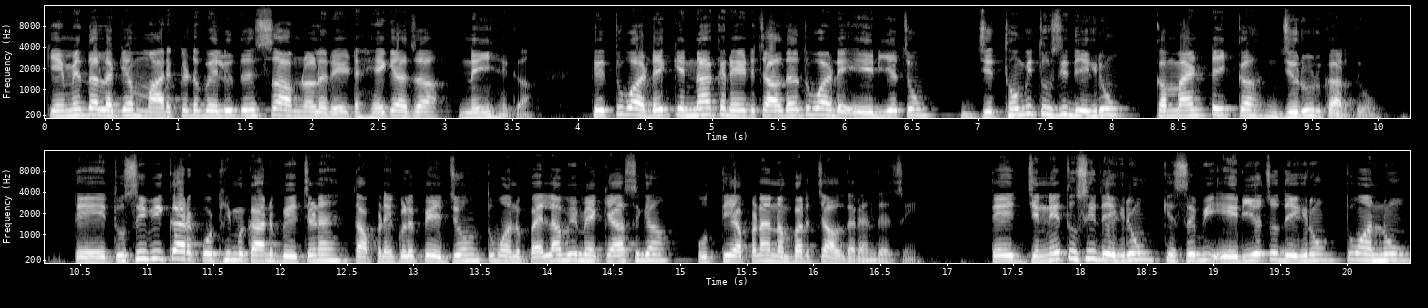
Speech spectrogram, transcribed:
ਕਿਵੇਂ ਦਾ ਲੱਗਿਆ, ਮਾਰਕੀਟ ਵੈਲਿਊ ਦੇ ਹਿਸਾਬ ਨਾਲ ਰੇਟ ਹੈਗਾ ਜਾਂ ਨਹੀਂ ਹੈਗਾ। ਤੇ ਤੁਹਾਡੇ ਕਿੰਨਾ ਕੁ ਰੇਟ ਚੱਲਦਾ ਤੁਹਾਡੇ ਏਰੀਆ ਚੋਂ? ਜਿੱਥੋਂ ਵੀ ਤੁਸੀਂ ਦੇਖ ਰਹੇ ਹੋ ਕਮੈਂਟ ਇੱਕ ਜ਼ਰੂਰ ਕਰ ਦਿਓ। ਤੇ ਤੁਸੀਂ ਵੀ ਘਰ ਕੋਠੀ ਮਕਾਨ ਵੇਚਣਾ ਤਾਂ ਆਪਣੇ ਕੋਲੇ ਭੇਜੋ। ਤੁਹਾਨੂੰ ਪਹਿਲਾਂ ਵੀ ਮੈਂ ਕਿਹਾ ਸੀਗਾ, ਉੱਤੇ ਆਪਣਾ ਨੰਬਰ ਚੱਲਦਾ ਰਹਿੰਦਾ ਸੀ। ਤੇ ਜਿੰਨੇ ਤੁਸੀਂ ਦੇਖ ਰਹੇ ਹੋ, ਕਿਸੇ ਵੀ ਏਰੀਆ 'ਚੋਂ ਦੇਖ ਰਹੇ ਹੋ, ਤੁਹਾਨੂੰ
